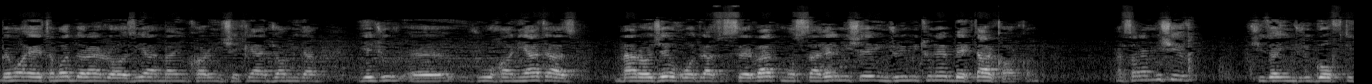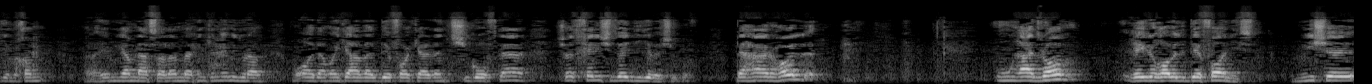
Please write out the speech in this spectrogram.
به ما اعتماد دارن راضی من این کار این شکلی انجام میدم. یه جور روحانیت از مراجع قدرت و ثروت مستقل میشه اینجوری می‌تونه بهتر کار کنه. مثلا میشه چیزای اینجوری گفت دیگه. می‌خوام میگم مثلا برای اینکه نمی‌دونم اون آدمایی که اول دفاع کردن چی گفتن شاید خیلی چیزای دیگه بشه گفت. به هر حال اونقدرام غیر قابل دفاع نیست. میشه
